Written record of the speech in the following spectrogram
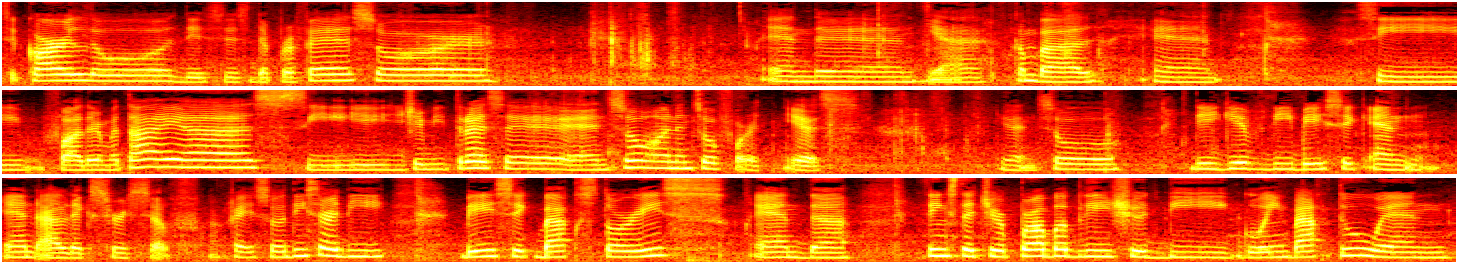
si Carlo, this is the professor, and then yeah, Kambal and si Father Matthias, si Jimmy Trece, and so on and so forth. Yes. Yan. So, they give the basic and and Alex herself. Okay, so these are the basic backstories and uh, things that you probably should be going back to when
